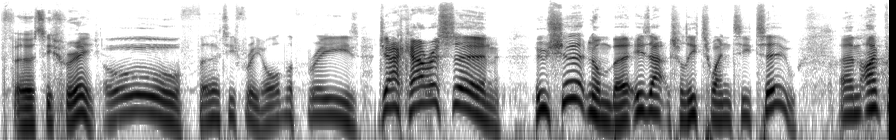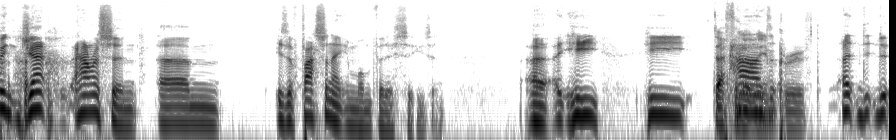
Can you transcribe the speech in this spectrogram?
Thirty-three. Oh, 33, all the threes. Jack Harrison, whose shirt number is actually 22. Um, I think Jack Harrison um, is a fascinating one for this season. Uh, he he Definitely had- improved. uh, d- d-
